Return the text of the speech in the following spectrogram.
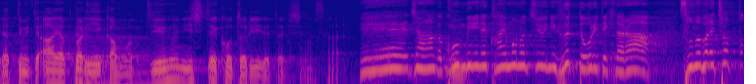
やってみてああやっぱりいいかもっていうふうにしてこう取り入れたりします、はい、えー、じゃあなんかコンビニで買い物中にふって降りてきたら、うん、その場でちょっと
